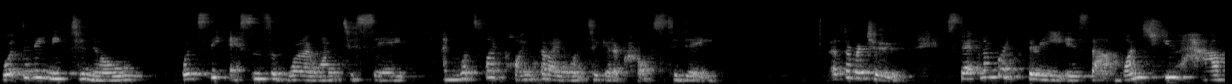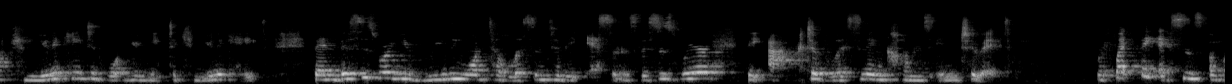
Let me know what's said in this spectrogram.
what do they need to know? What's the essence of what I want to say? And what's my point that I want to get across today? That's number two. Step number three is that once you have communicated what you need to communicate, then this is where you really want to listen to the essence. This is where the active listening comes into it. Reflect the essence of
